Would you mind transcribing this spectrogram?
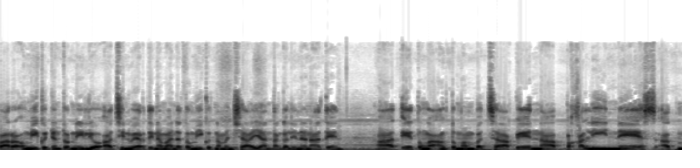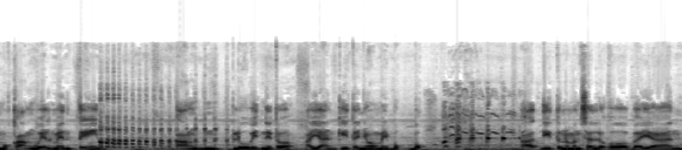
para umikot yung tornilyo at sinwerte naman at umikot naman siya. Ayan, tanggalin na natin. At ito nga ang tumambad sa akin. Napakalinis at mukhang well-maintained ang fluid nito. Ayan, kita nyo, may bukbok. At dito naman sa loob, ayan,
